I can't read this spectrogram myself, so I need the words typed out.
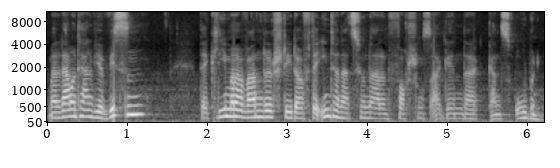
Meine Damen und Herren, wir wissen, der Klimawandel steht auf der internationalen Forschungsagenda ganz oben.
